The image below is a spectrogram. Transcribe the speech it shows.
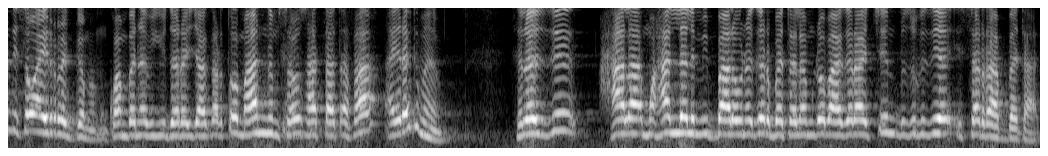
እንዲህ ሰው አይረገምም። እንኳን በነቢዩ ደረጃ ቀርቶ ማንም ሰው ሳታጠፋ አይረግምህም። ስለዚህ ሙሐለል የሚባለው ነገር በተለምዶ በሀገራችን ብዙ ጊዜ ይሰራበታል።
